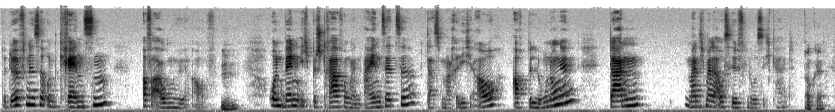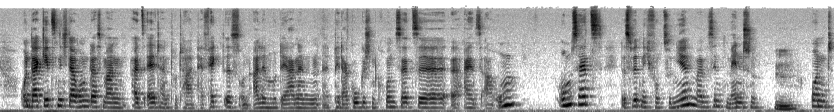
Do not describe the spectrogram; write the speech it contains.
Bedürfnisse und Grenzen auf Augenhöhe auf. Mhm. Und wenn ich Bestrafungen einsetze, das mache ich auch, auch Belohnungen, dann manchmal aus Hilflosigkeit. Okay. Und da geht es nicht darum, dass man als Eltern total perfekt ist und alle modernen äh, pädagogischen Grundsätze äh, 1a um, umsetzt. Das wird nicht funktionieren, weil wir sind Menschen. Mhm. Und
